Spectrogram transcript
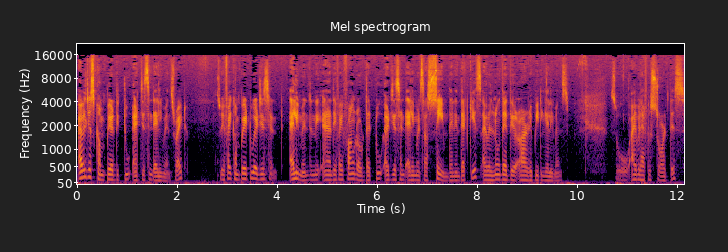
I will just compare the two adjacent elements right? So if I compare two adjacent elements and, and if I found out that two adjacent elements are same then in that case I will know that there are repeating elements. So I will have to sort this.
